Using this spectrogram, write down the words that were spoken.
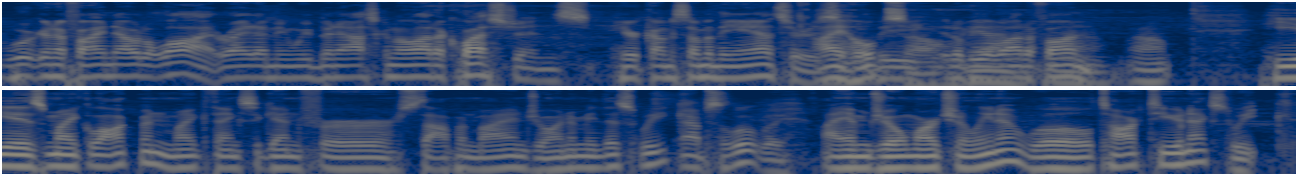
We're gonna find out a lot, right? I mean, we've been asking a lot of questions. Here come some of the answers. I It'll hope be- so. It'll be a lot of fun. yeah. Well, he is Mike Lockman. Mike, thanks again for stopping by and joining me this week. Absolutely. I am Joe Marcellina. We'll talk to you next week.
